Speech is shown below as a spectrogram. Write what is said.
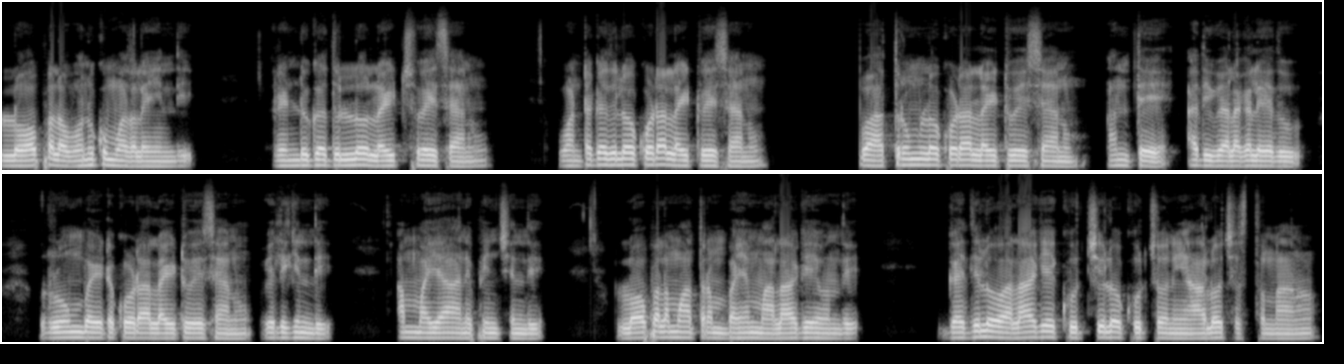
లోపల వణుకు మొదలైంది. రెండు గదుల్లో లైట్స్ వేశాను. వంటగదిలో కూడా లైట్ వేశాను. బాత్రూంలో కూడా లైట్ వేశాను. అంతే అది వెలగలేదు. రూమ్ బయట కూడా లైట్ వేశాను. వెలిగింది. అమ్మయ్య అనిపించింది. లోపల మాత్రం భయం అలాగే ఉంది. గదిలో అలాగే కుర్చీలో కూర్చొని ఆలోచిస్తున్నాను.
